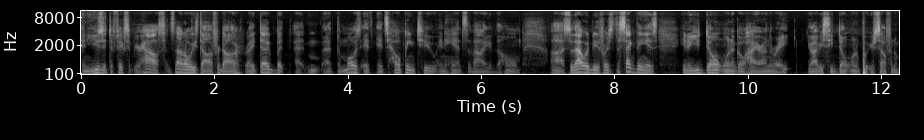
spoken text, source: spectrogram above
and you use it to fix up your house, it's not always dollar for dollar, right, Doug? But at, at the most, it, it's helping to enhance the value of the home. Uh, so that would be the first. The second thing is, you know, you don't want to go higher on the rate. You obviously don't want to put yourself in a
